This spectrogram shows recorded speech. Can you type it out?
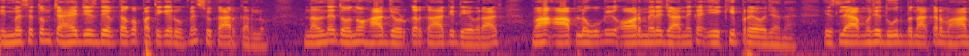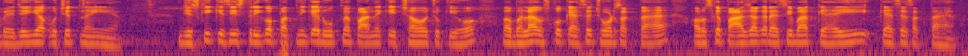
इनमें से तुम चाहे जिस देवता को पति के रूप में स्वीकार कर लो। नल ने दोनों हाथ जोड़कर कहा कि देवराज, वहाँ आप लोगों की और मेरे जाने का एक ही प्रयोजन है। इसलिए आप मुझे दूध बनाकर वहाँ भेजें, यह उचित नहीं है। जिसकी किसी स्त्री को पत्नी के रूप में पाने की इच्छा हो चुकी हो, वह भला उसको कैसे छोड़ सकता है और उसके पास जाकर ऐसी बात कह ही कैसे सकता है?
